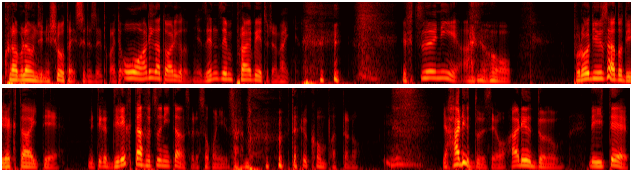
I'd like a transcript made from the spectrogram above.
クラブラウンジに招待するぜとか言って、おお、ありがとうありがとう。いや、全然プライベートじゃない。で、普通に、あの、プロデューサーとディレクターいて、で、てか、ディレクター普通にいたんですよね、そこに。その、モータルコンパットの。いや、ハリウッドですよ。ハリウッドの。で、いて、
